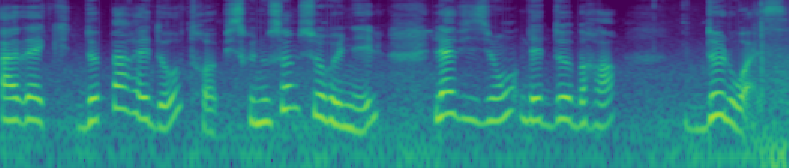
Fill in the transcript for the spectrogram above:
avec de part et d'autre, puisque nous sommes sur une île, la vision des deux bras de l'Oise.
